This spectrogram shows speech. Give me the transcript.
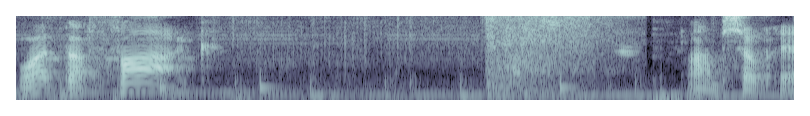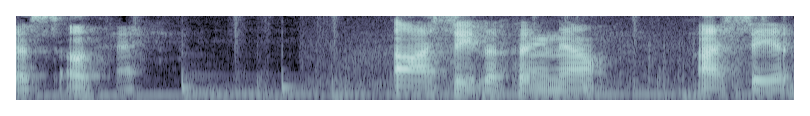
What the fuck? Oh, I'm so pissed. Okay. Oh, I see the thing now. I see it.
